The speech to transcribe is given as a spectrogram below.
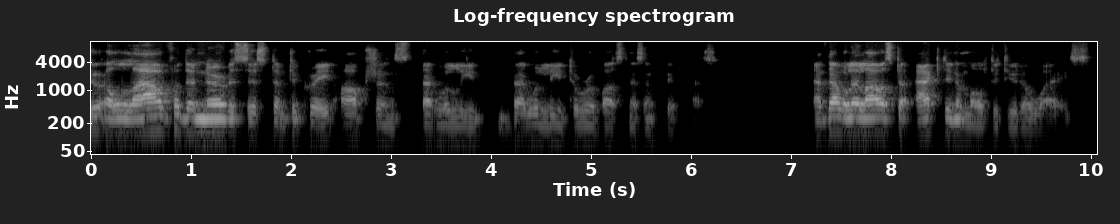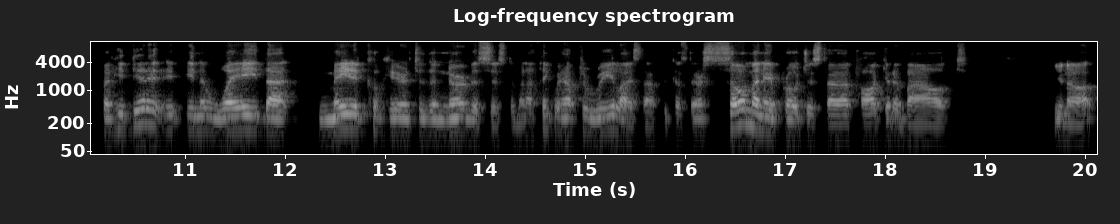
to allow for the nervous system to create options that will lead that will lead to robustness and fitness. And that will allow us to act in a multitude of ways. But he did it in a way that made it coherent to the nervous system. And i think we have to realize that because there are so many approaches that are talking about you know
